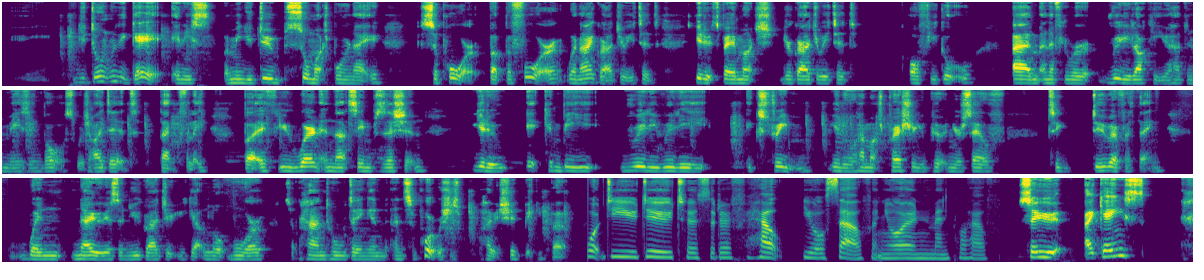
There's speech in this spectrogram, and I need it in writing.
you don't really get any. I mean, you do so much more now support. But before, when I graduated, you know, it's very much you're graduated, off you go. Um, and if you were really lucky, you had an amazing boss, which I did, thankfully. But if you weren't in that same position, you know, it can be really, really extreme, you know, how much pressure you put on yourself to do everything. When now, as a new graduate, you get a lot more sort of hand holding and, and support, which is how it should be. But what do you do to sort of help yourself and your own mental health? So I guess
